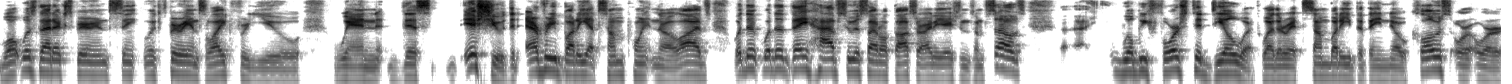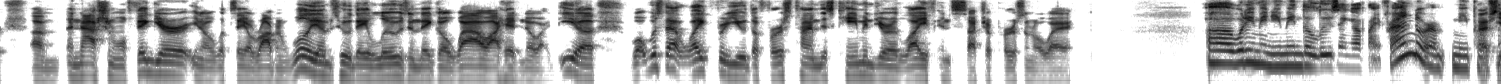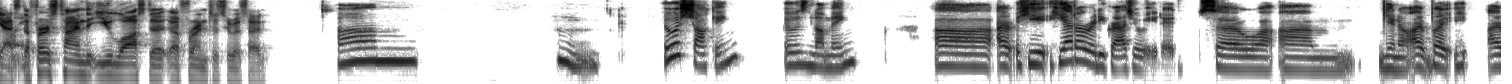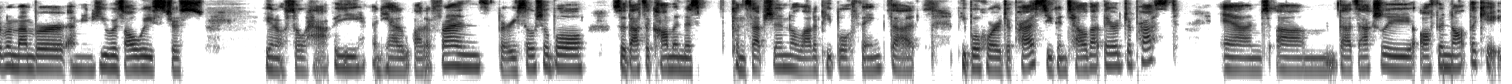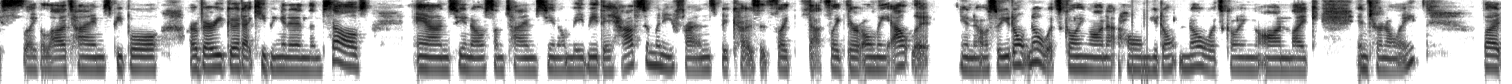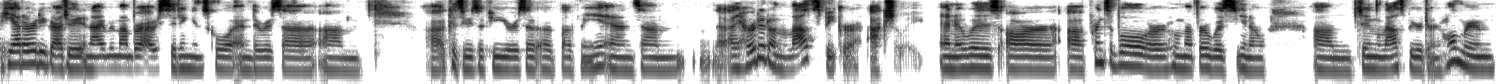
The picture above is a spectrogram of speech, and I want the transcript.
What was that experience experience like for you when this issue that everybody at some point in their lives, whether whether they have suicidal thoughts or ideations themselves, uh, will be forced to deal with, whether it's somebody that they know close or or um, a national figure, you know, let's say a Robin Williams, who they lose and they go, "Wow, I had no idea." What was that like for you the first time this came into your life in such a personal way? Uh, what do you mean? You mean the losing of my friend or me personally? Uh, yes, the first time that you lost a, a friend to suicide. Um, hmm. It was shocking. It was numbing. Uh, I, he he had already graduated, so um, you know, I but he, I remember. I mean, he was always just you know so happy, and he had a lot of friends, very sociable. So that's a common misconception. A lot of people think that people who are depressed, you can tell that they're depressed and um, that's actually often not the case. Like a lot of times people are very good at keeping it in themselves. And, you know, sometimes, you know, maybe they have so many friends because it's like that's like their only outlet, you know, so you don't know what's going on at home. You don't know what's going on like internally. But he had already graduated. And I remember I was sitting in school and there was a, um, because uh, he was a few years above me, and um, I heard it on the loudspeaker actually, and it was our uh, principal or whomever was, you know, um, doing the loudspeaker during homeroom,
